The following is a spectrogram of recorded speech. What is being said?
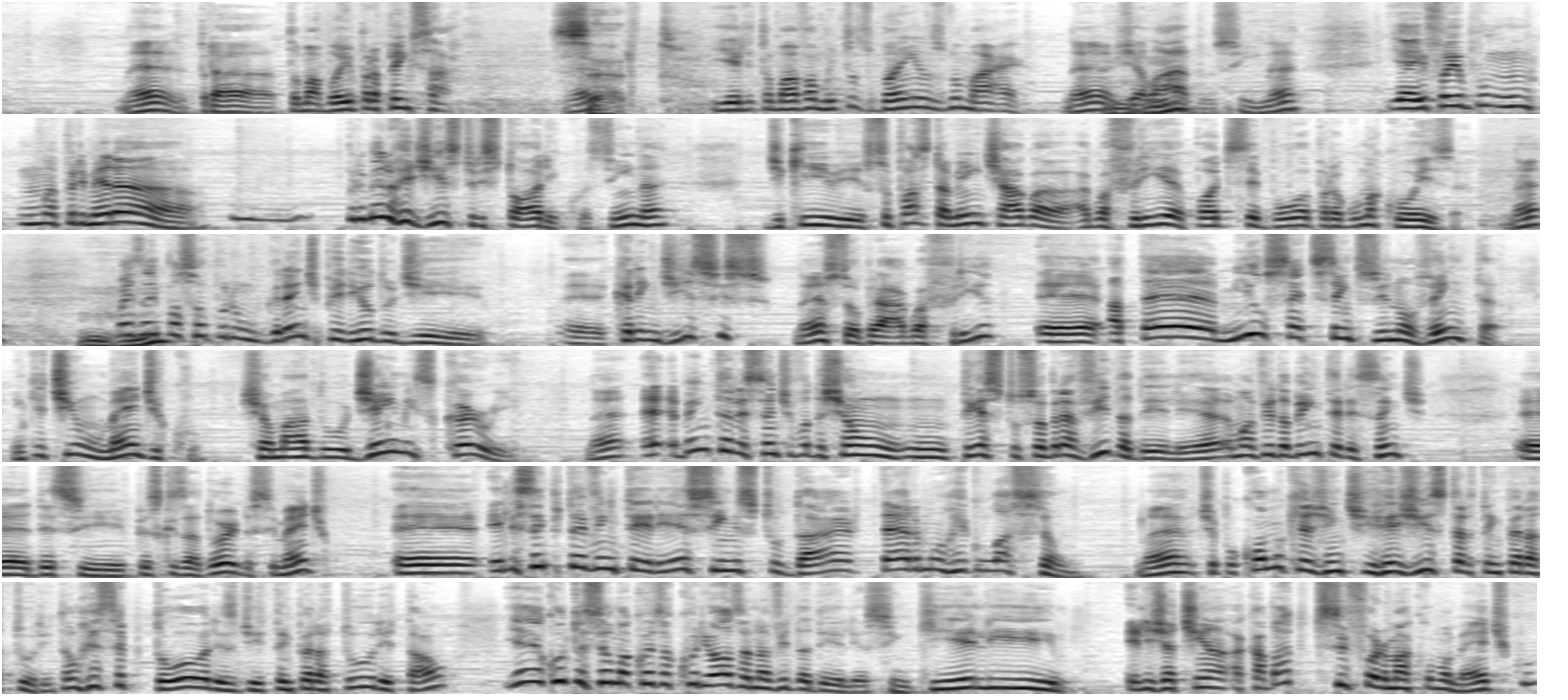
né? Para tomar banho para pensar. Certo. E ele tomava muitos banhos no mar, né? Gelado, assim, né? E aí foi um- uma primeira. Um primeiro registro histórico, assim, né? De que supostamente água, água fria pode ser boa para alguma coisa, né? Mas aí passou por um grande período de é, crendices, né? Sobre a água fria, é, até 1790, em que tinha um médico chamado James Curry, né? É, é bem interessante, eu vou deixar um, um texto sobre a vida dele. É uma vida bem interessante é, desse pesquisador, desse médico. É, ele sempre teve interesse em estudar termorregulação. Né? Tipo, como que a gente registra a temperatura? Então, receptores de temperatura e tal. E aí aconteceu uma coisa curiosa na vida dele, assim, que ele, ele já tinha acabado de se formar como médico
